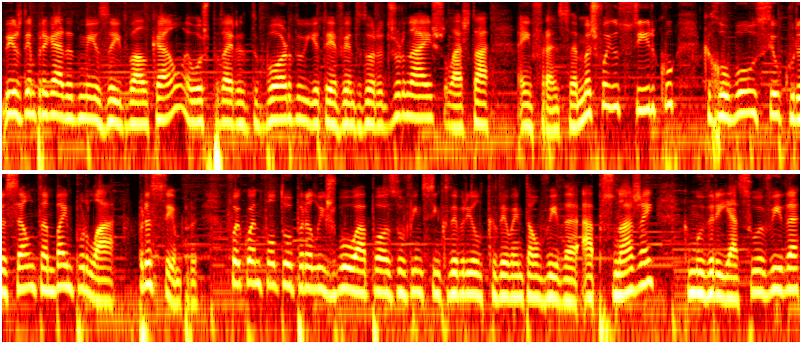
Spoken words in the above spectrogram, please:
desde empregada de mesa e de balcão, a hospedeira de bordo e até vendedora de jornais, lá está, em França. Mas foi o circo que roubou o seu coração também por lá, para sempre. Foi quando voltou para Lisboa após o 25 de Abril que deu então vida à personagem, que mudaria a sua vida,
